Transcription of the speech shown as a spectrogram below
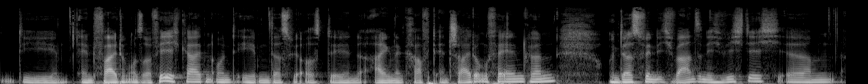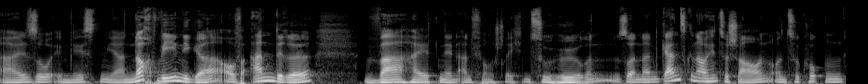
die Entfaltung unserer Fähigkeiten und eben, dass wir aus den eigenen Kraft Entscheidungen fällen können. Und das finde ich wahnsinnig wichtig. Ähm, also im nächsten Jahr noch weniger auf andere Wahrheiten in Anführungsstrichen zu hören, sondern ganz genau hinzuschauen und zu gucken,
